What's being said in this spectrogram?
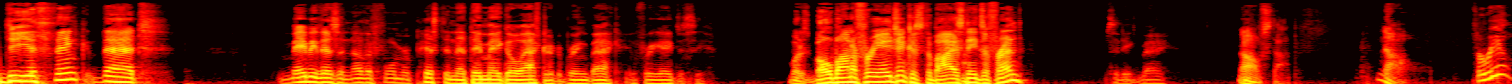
Do you think that maybe there's another former Piston that they may go after to bring back in free agency? What is Boban a free agent because Tobias needs a friend? Saddiq Bey. No, stop. No, for real.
